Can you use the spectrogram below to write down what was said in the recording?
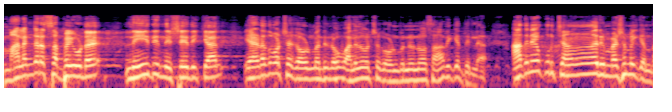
മലങ്കര സഭയുടെ നീതി നിഷേധിക്കാൻ ഇടതുപക്ഷ ഗവൺമെന്റിനോ വലതുപക്ഷ ഗവൺമെന്റിനോ സാധിക്കത്തില്ല. അതിനെക്കുറിച്ച് ആരും വിഷമിക്കണ്ട.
